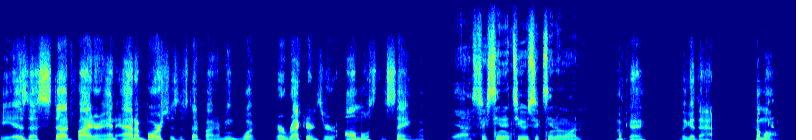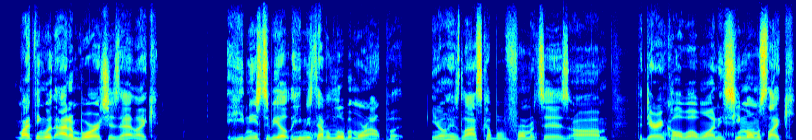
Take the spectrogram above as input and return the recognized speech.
He is a stud fighter, and Adam Borics is a stud fighter. I mean, what their records are almost the same. What? Yeah, 16 and 2, 16 and 1. Okay, look at that. Come Yeah. on. my thing with Adam Borics is that like he needs to be able, he needs to have a little bit more output. You know, his last couple performances, um, the Darrion Caldwell one, he seemed almost like,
